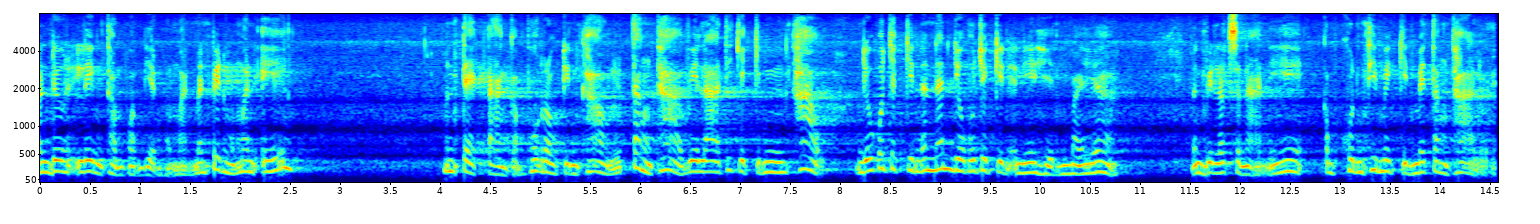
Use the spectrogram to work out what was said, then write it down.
มันเดินเร่งทำความเพียรของมัน มันเป็นของมันเอง มันแตกต่างกับพวกเรากินข้าวหรือตั้งท่าเวลาที่จะกินข้าว เดี๋ยวก็จะกินอันนั้น เดี๋ยวก็จะกินอันนี้เห็นไหมอะมันเป็นลักษณะนี้กับคนที่ไม่กินไม่ตั้งท่าเลย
